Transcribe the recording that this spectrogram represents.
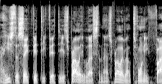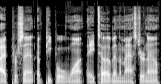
I used to say 50 50. It's probably less than that. It's probably about 25% of people want a tub in the master now.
